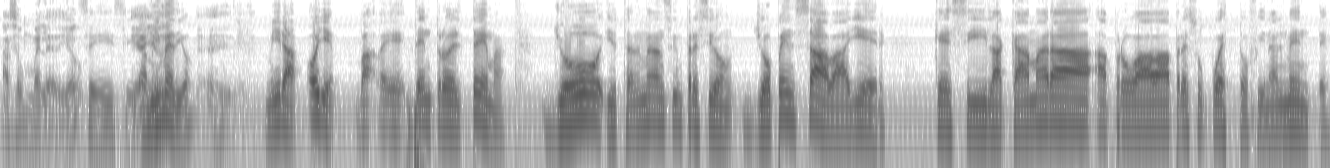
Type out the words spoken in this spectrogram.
hace un mes le dio? Sí, sí. Y A mí me dio. eh, Mira, oye, va- eh, dentro del tema, yo, y ustedes me dan su impresión, yo pensaba ayer que si la Cámara aprobaba presupuesto finalmente,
